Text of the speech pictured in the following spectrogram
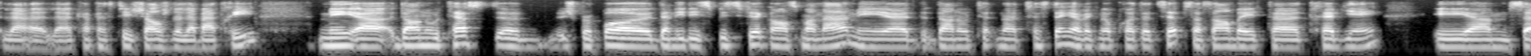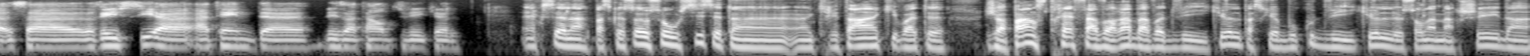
la, capacité de charge de la batterie. Mais dans nos tests, je ne peux pas donner des spécifiques en ce moment, mais dans notre testing avec nos prototypes, ça semble être très bien et ça, ça, réussit à atteindre les attentes du véhicule. Excellent. Parce que ça, aussi, c'est un, critère qui va être, je pense, très favorable à votre véhicule parce qu'il y a beaucoup de véhicules sur le marché dans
